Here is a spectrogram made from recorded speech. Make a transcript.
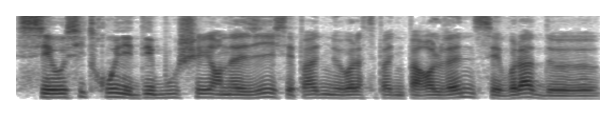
c'est aussi trouver des débouchés en Asie. C'est pas une voilà, c'est pas une parole vaine. C'est voilà de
